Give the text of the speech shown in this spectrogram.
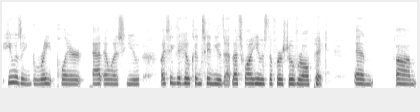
he was a great player at LSU. I think that he'll continue that. That's why he was the first overall pick and um,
